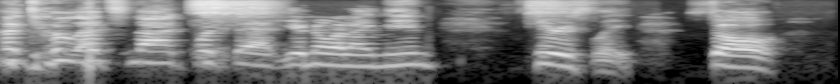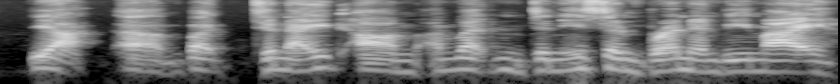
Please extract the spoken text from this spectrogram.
Let's not put that, you know what I mean? Seriously. So yeah, um, but tonight um I'm letting Denise and Brendan be my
